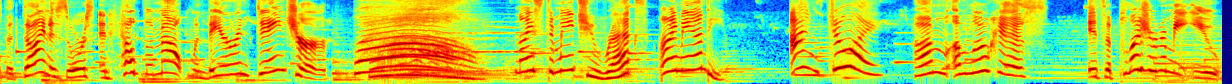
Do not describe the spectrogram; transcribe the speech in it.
We observe the dinosaurs and help them out when they are in danger. Wow! Nice to meet you, Rex. I'm Andy. I'm Joy. I'm, I'm Lucas. It's a pleasure to meet you.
